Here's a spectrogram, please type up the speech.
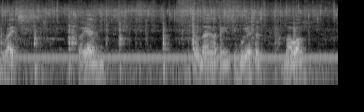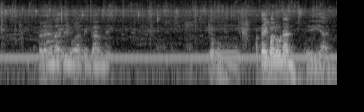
Alright. So, ayan. Ito na yung ating sibuyas at bawang. Na natin yung ating karne. Yung atay balunan. Ayan.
